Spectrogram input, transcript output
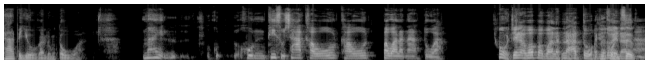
ชาติไปอยู่กับลุงตู่อะไม่คุณคุณพี่สุชาติเขาเขา ประวารณาตัวโอ้ใช้คำว่าประวารณาตัวเป็นซะขุด้วยนนะศึกใช่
